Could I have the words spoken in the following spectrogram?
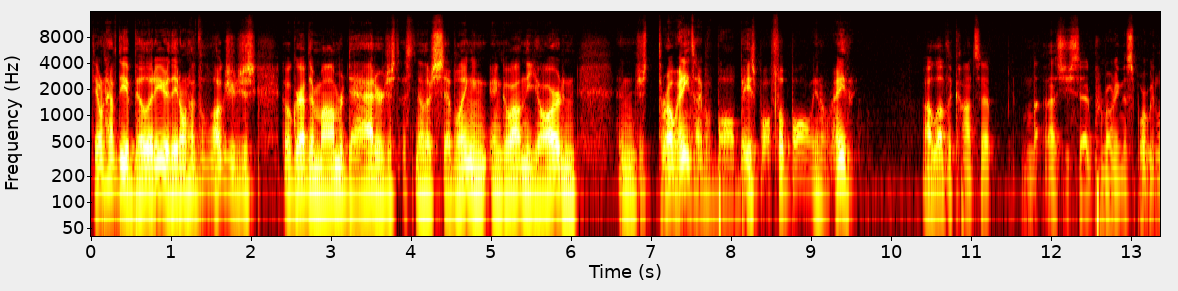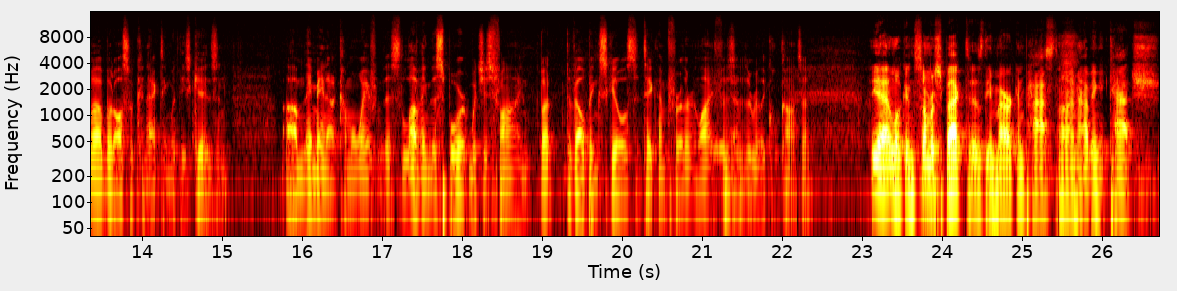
they don't have the ability or they don't have the luxury to just go grab their mom or dad or just another sibling and, and go out in the yard and and just throw any type of ball, baseball, football, you know, anything. I love the concept, as you said, promoting the sport we love, but also connecting with these kids. And um, they may not come away from this loving the sport, which is fine, but developing skills to take them further in life is, is a really cool concept. Yeah, and look, in some respect, as the American pastime, having a catch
